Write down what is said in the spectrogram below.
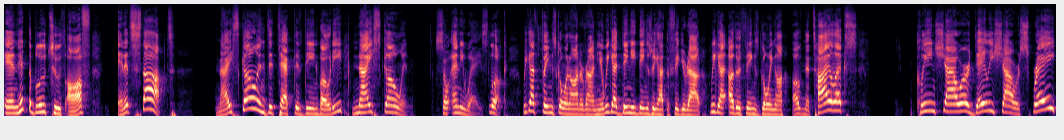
and hit the Bluetooth off and it stopped. Nice going, Detective Dean Bodie. Nice going. So, anyways, look, we got things going on around here. We got dingy dings we got to figure out. We got other things going on. Oh, Natilex, clean shower, daily shower spray.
